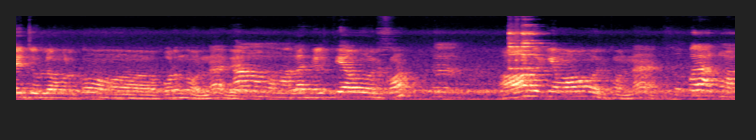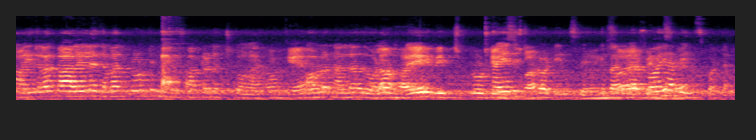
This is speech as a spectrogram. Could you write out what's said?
ஏஜ் உள்ளவங்களுக்கும் பொருந்தும் என்ன அது? நல்லா ஹெல்த்தியாகவும் இருக்கும். ஆரோக்கியமாகவும் இருக்கும் என்ன? சூப்பரா இருக்கும் மாமா. இதெல்லாம் காலையில இந்த மாதிரி ப்ரோட்டீன் நீங்க சாப்பிட்டோன்னு வச்சுக்கோங்க. ஓகே. அவ்வளவு நல்லது அதெல்லாம் high rich proteins proteins soya beans போட்டேன்.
